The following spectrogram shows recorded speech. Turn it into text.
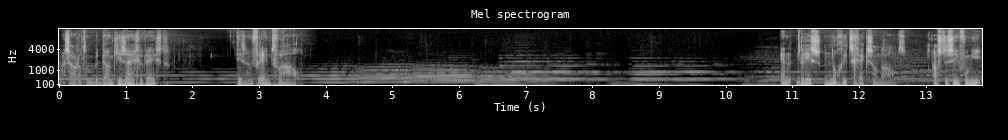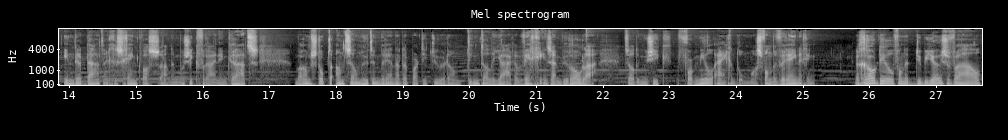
Maar zou dat een bedankje zijn geweest? Het is een vreemd verhaal. En er is nog iets geks aan de hand. Als de symfonie inderdaad een geschenk was aan de muziekverein in Graz, waarom stopte Anselm Hüttenbrenner de partituur dan tientallen jaren weg in zijn bureaula, terwijl de muziek formeel eigendom was van de vereniging? Een groot deel van het dubieuze verhaal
